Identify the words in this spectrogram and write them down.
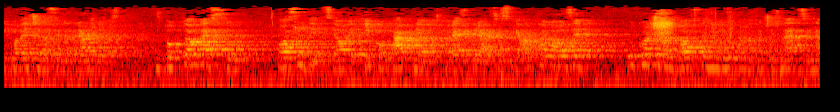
i povećava se nadražljivost Zbog toga su posledice ove hipokapnije, odnosno respiracijske alkaloze, ukočeno zbockanje u rukama, znači znaci na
